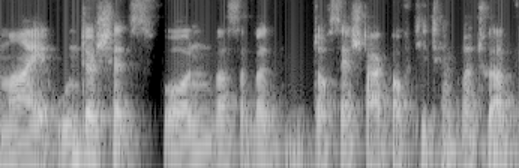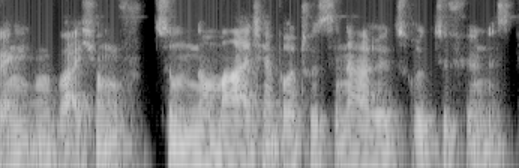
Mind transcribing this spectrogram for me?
Mai unterschätzt worden, was aber doch sehr stark auf die Temperaturabweichung zum Normaltemperaturszenario zurückzuführen ist.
